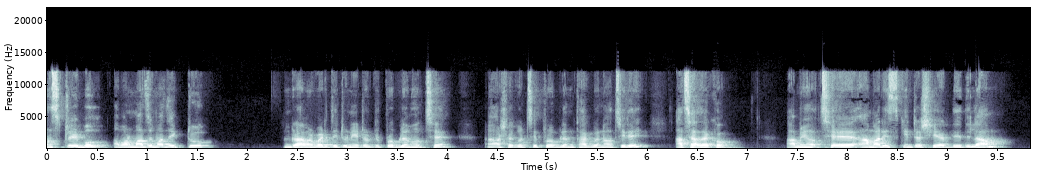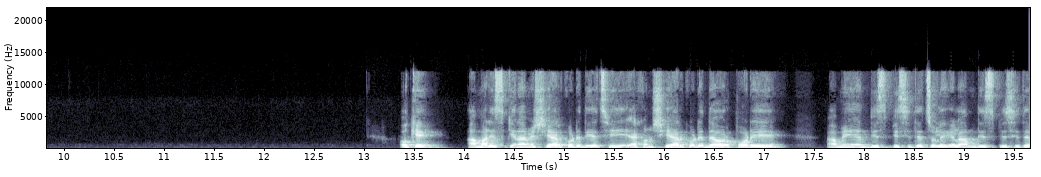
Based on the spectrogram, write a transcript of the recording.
আনস্টেবল আমার মাঝে মাঝে একটু গ্রামের বাড়িতে একটু নেটওয়ার্কের প্রবলেম হচ্ছে। আশা করছি প্রবলেম থাকবে না অচিরেই। আচ্ছা দেখো, আমি হচ্ছে আমার স্ক্রিনটা শেয়ার দিয়ে দিলাম। ওকে আমার স্ক্রিন আমি শেয়ার করে দিয়েছি। এখন শেয়ার করে দেওয়ার পরে আমি দিস পিসিতে চলে গেলাম। দিস পিসিতে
